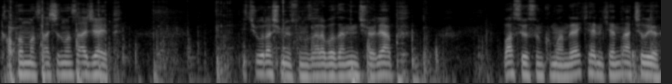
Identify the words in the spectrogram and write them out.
Kapanması, açılması acayip. Hiç uğraşmıyorsunuz. Arabadan in şöyle yap. Basıyorsun kumandaya kendi kendine açılıyor.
